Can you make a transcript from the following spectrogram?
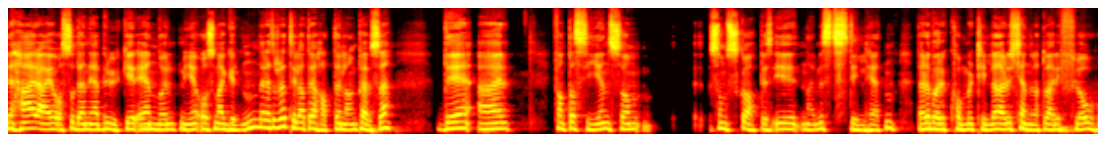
Det her er jo også den jeg bruker enormt mye, og som er grunnen rett og slett, til at jeg har hatt en lang pause. Det er fantasien som, som skapes i nærmest stillheten, der det bare kommer til deg, der du kjenner at du er i flow.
